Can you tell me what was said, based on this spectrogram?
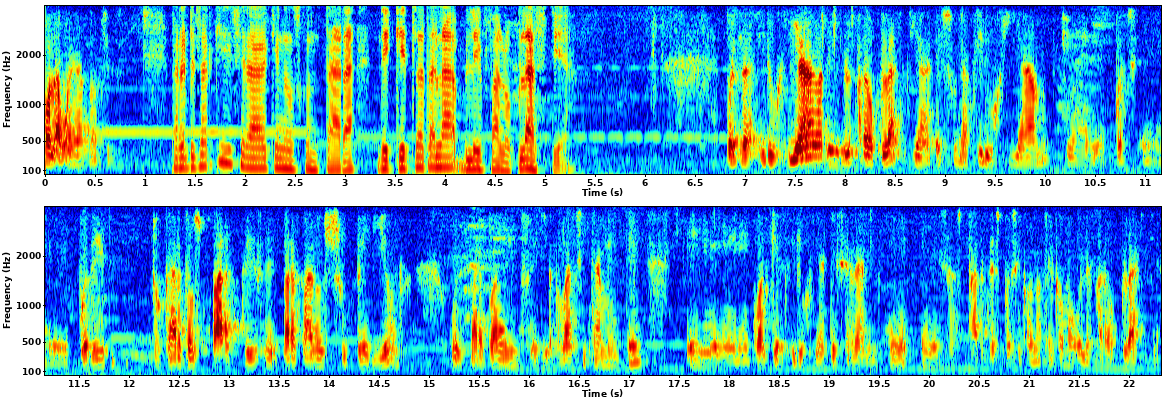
Hola, buenas. Para empezar, quisiera que nos contara de qué trata la blefaloplastia. Pues la cirugía de blefaroplastia es una cirugía que pues, eh, puede tocar dos partes del párpado superior o el párpado inferior. Básicamente, eh, cualquier cirugía que se realice en esas partes pues se conoce como blefaroplastia.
